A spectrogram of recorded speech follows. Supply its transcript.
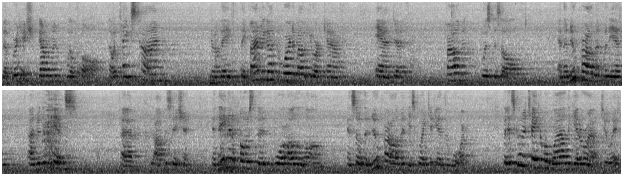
the British government will fall. Now, it takes time. You know, they, they finally got the word about Yorktown, and uh, Parliament was dissolved. And the new Parliament went in under the Pitts, uh, the opposition, and they had opposed the war all along. And so the new Parliament is going to end the war. But it's going to take them a while to get around to it.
